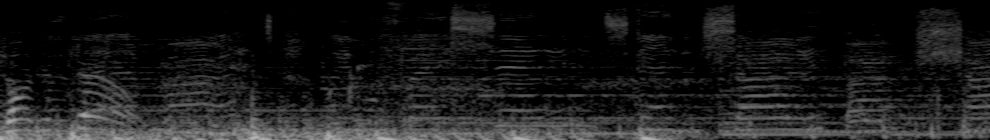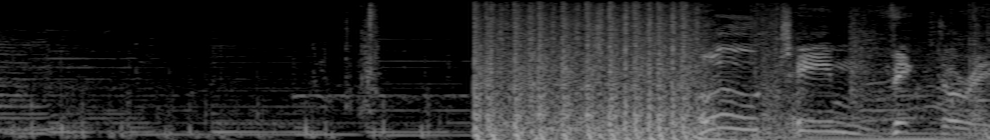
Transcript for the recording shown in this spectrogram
Target down. Blue team victory.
